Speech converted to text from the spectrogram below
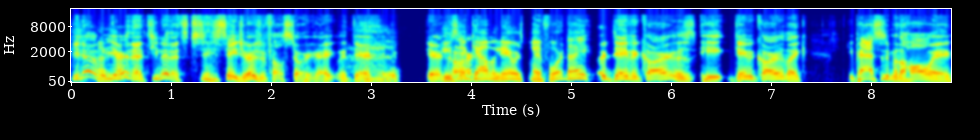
You know, you heard that. You know that's Sage Rosenfels story, right? With Derek. With Derek he Carr. said Cal McNair was playing Fortnite. Or David Carr it was he. David Carr like he passes him in the hallway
